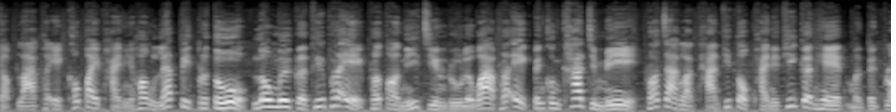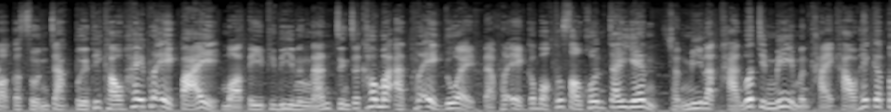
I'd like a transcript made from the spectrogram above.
กลับลากพระเอกเข้าไปภายในห้องและปิดประตู ลงมือกระทืบพระเอก เพราะตอนนี้จีนรู้เลยว่าพระเอกเป็นคนฆ่าจิมมี่เพราะจากหลักฐานที่ตกภายในที่เกิดเหตุ มันเป็นปลอกกระสุนจากปืนที่เขาให้พระเอกไป มอร์ตี้ที่ดีนึ่งนั้น จึงจะเข้ามาอัดพระเอกด้วย แต่พระเอกก็บอกทั้งสองคนใจเย็น ฉันมีหลักฐานว่าจิมมี่มันขายข่าวให้กับต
